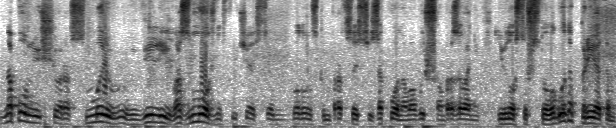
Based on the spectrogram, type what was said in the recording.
Напомню еще раз, мы ввели возможность участия в Болонском процессе законом о высшем образовании 96 года, при этом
